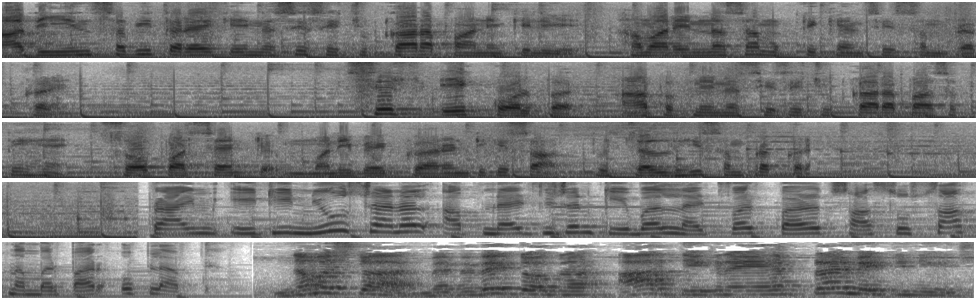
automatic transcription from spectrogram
आदि, इन सभी तरह के नशे से छुटकारा पाने के लिए हमारे नशा मुक्ति केंद्र से संपर्क करें। सिर्फ़ एक कॉल पर आप अपने नशे से छुटकारा पा सकते हैं। 100 परसेंट मनी बैक गारंटी के साथ। तो जल्द ही संपर्क करें। प्राइम 18 न्यूज़ चैनल अब नेट विजन केबल नेटवर्क पर 707 नंबर पर उपलब्ध। नमस्कार, मैं विवेक डोगरा, आप देख रहे हैं प्राइम एटी न्यूज़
